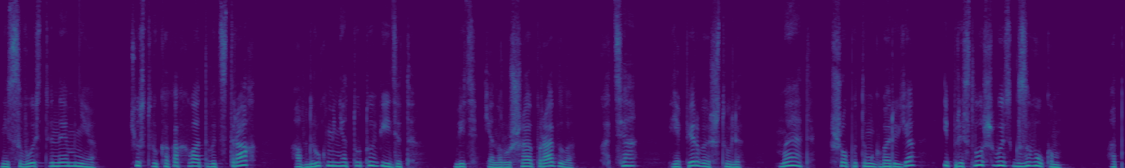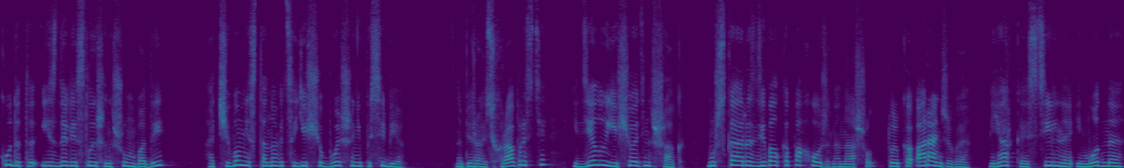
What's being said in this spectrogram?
несвойственное мне. Чувствую, как охватывает страх, а вдруг меня тут увидят. Ведь я нарушаю правила. Хотя я первая, что ли? Мэт, шепотом говорю я и прислушиваюсь к звукам. Откуда-то издали слышен шум воды, отчего мне становится еще больше не по себе. Набираюсь храбрости и делаю еще один шаг. Мужская раздевалка похожа на нашу, только оранжевая, яркая, стильная и модная.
